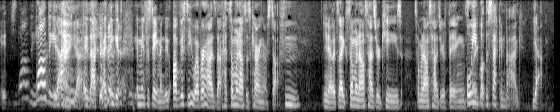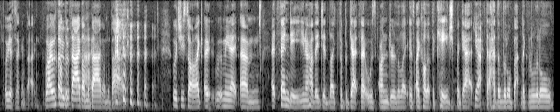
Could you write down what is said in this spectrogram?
it's wildly, yeah, yeah, exactly. I think it's. I mean, it's a statement. Obviously, whoever has that has someone else is carrying their stuff. Mm. You know, it's like someone else has your keys, someone else has your things. Or like- you've got the second bag. Yeah. Or you have the second bag. Well, I always call it the bag on the bag. on the bag, which you saw. Like, I, I mean, at um, at Fendi, you know how they did like the baguette that was under the like. it's- I call it the caged baguette. Yeah. That had the little ba- like the little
